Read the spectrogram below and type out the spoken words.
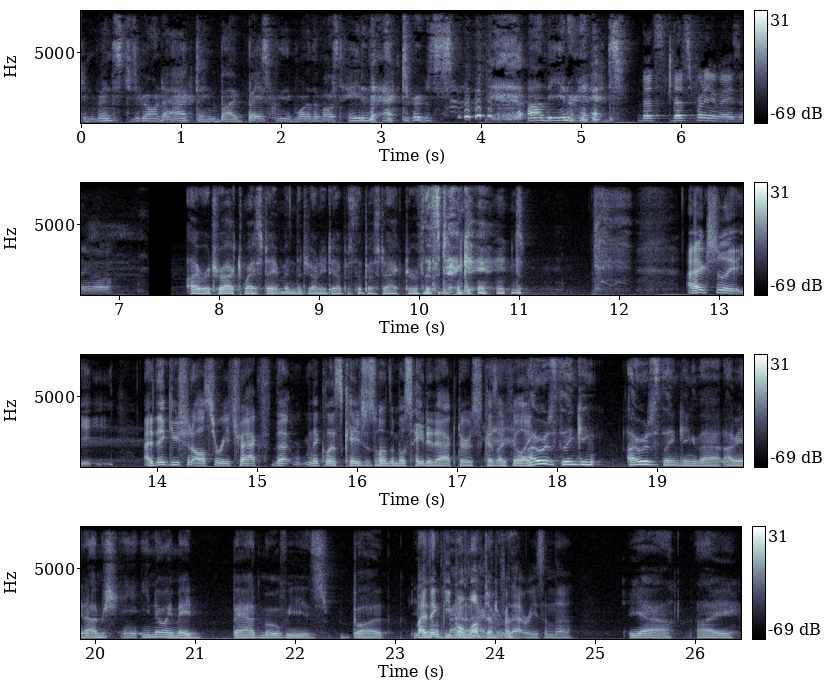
convinced to go into acting by basically one of the most hated actors on the internet. That's that's pretty amazing, though. I retract my statement that Johnny Depp is the best actor of this decade. I actually, I think you should also retract that Nicolas Cage is one of the most hated actors because I feel like I was thinking, I was thinking that. I mean, I'm, you know, he made bad movies, but I think people bad loved him for that reason though. Yeah, I,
